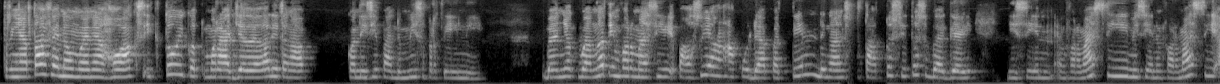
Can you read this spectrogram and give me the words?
ternyata fenomena hoax itu ikut merajalela di tengah kondisi pandemi seperti ini. Banyak banget informasi palsu yang aku dapetin dengan status itu sebagai disin informasi, misi informasi,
